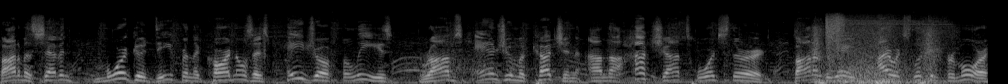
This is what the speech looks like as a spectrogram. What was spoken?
Bottom of seven, more good D from the Cardinals as Pedro Feliz robs Andrew McCutchen on the hot shot towards third. Bottom of the eighth, Pirates looking for more,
